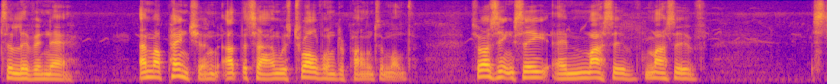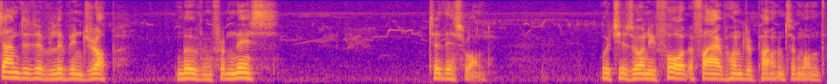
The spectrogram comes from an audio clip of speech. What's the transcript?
to live in there. And my pension at the time was twelve hundred pounds a month. So as you can see, a massive, massive standard of living drop moving from this to this one which is only four to five hundred pounds a month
